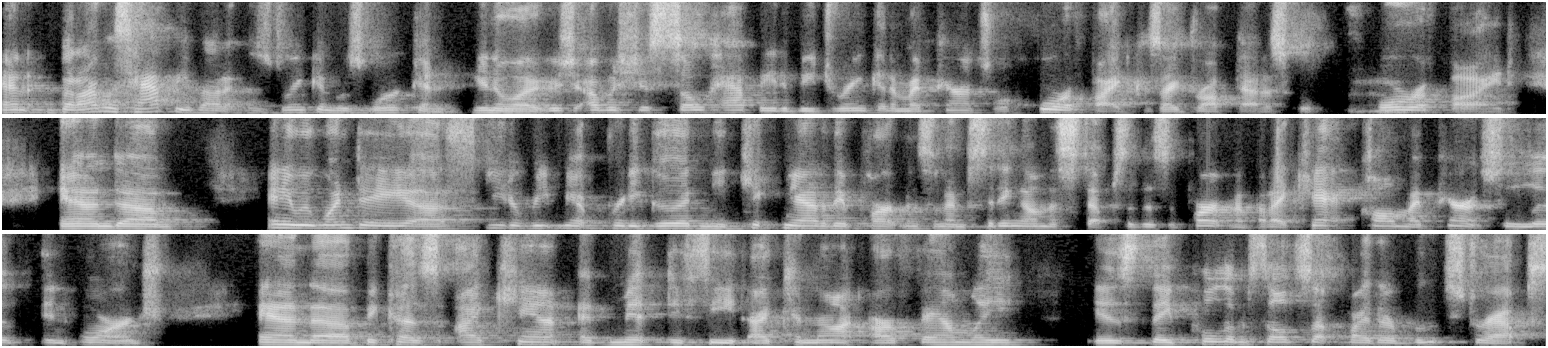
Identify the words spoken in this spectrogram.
and, but I was happy about it because drinking was working. You know, I was, I was just so happy to be drinking and my parents were horrified because I dropped out of school, horrified. And, um, anyway, one day uh, Skeeter beat me up pretty good and he kicked me out of the apartments and I'm sitting on the steps of this apartment, but I can't call my parents who live in Orange. And uh, because I can't admit defeat, I cannot, our family is, they pull themselves up by their bootstraps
